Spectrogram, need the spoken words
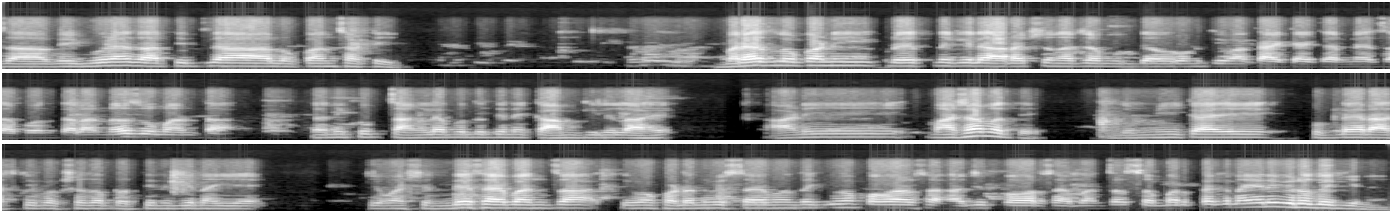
जा वेगवेगळ्या जातीतल्या लोकांसाठी बऱ्याच लोकांनी प्रयत्न केले आरक्षणाच्या मुद्द्यावरून किंवा काय काय करण्याचा पण त्याला न जुमानता त्यांनी खूप चांगल्या पद्धतीने काम केलेलं आहे. आणि माझ्या मते म्हणजे मी काही कुठल्याही राजकीय पक्षाचा प्रतिनिधी नाहीये किंवा शिंदे साहेबांचा किंवा फडणवीस साहेबांचा किंवा पवार अजित पवार साहेबांचा समर्थक नाही आणि विरोधकही नाही.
